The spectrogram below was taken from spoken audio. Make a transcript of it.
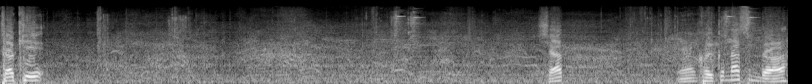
자키 샷 예, 거의 끝났습니다.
